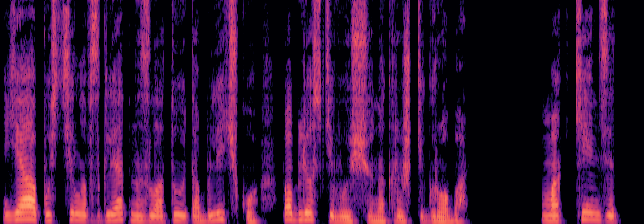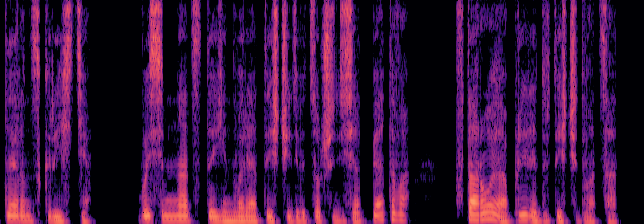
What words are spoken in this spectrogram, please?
Я опустила взгляд на золотую табличку, поблескивающую на крышке гроба. Маккензи Терренс Кристи. 18 января 1965, 2 апреля 2020.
